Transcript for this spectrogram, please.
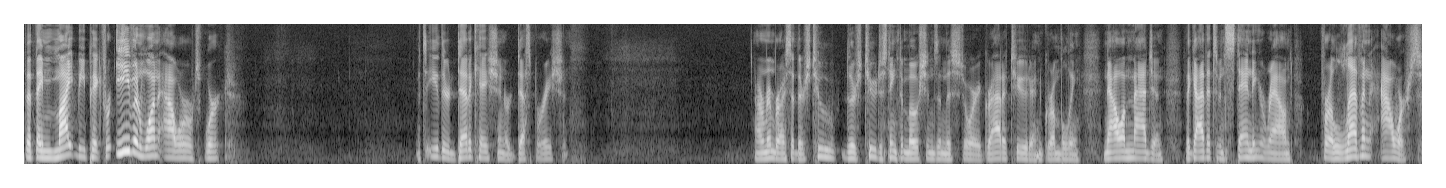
that they might be picked for even one hour's work. It's either dedication or desperation. I remember I said there's two, there's two distinct emotions in this story gratitude and grumbling. Now imagine the guy that's been standing around for 11 hours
